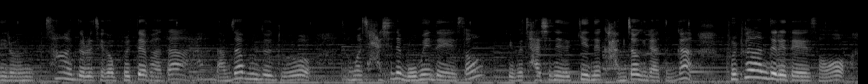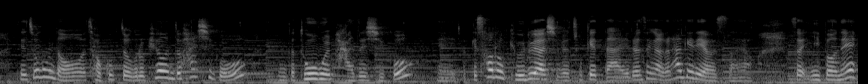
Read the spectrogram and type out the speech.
이런 상황들을 제가 볼 때마다 아, 남자분들도 정말 자신의 몸에 대해서 그리고 자신이 느끼는 감정이라든가 불편함들에 대해서 이제 조금 더 적극적으로 표현도 하시고 좀 더 도움을 받으시고 네, 이렇게 서로 교류하시면 좋겠다 이런 생각을 하게 되었어요. 그래서 이번에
